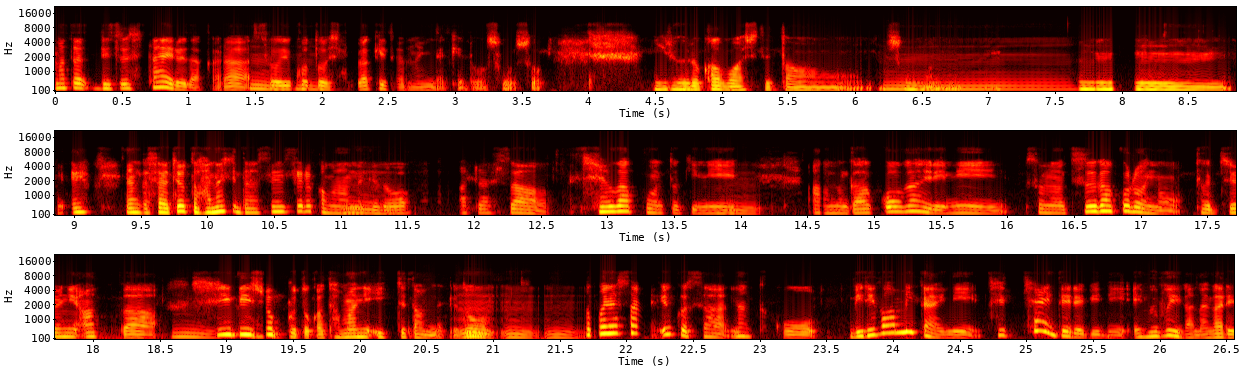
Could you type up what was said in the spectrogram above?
また別スタイルだから、うんそういうことをしてるわけじゃないんだけど、そうそう。いろいろカバーしてた。そうなの。んうんうんえ、なんかさ、ちょっと話脱線するかもなんだけど、私さ、中学校の時に、うん。あの学校帰りに、その通学路の途中にあったうん。CD ショップとかたまに行ってたんだけど、うんうんうん。そこでさ、よくさ、なんかこう、ビリバンみたいにちっちゃいテレビに MV が流れて、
